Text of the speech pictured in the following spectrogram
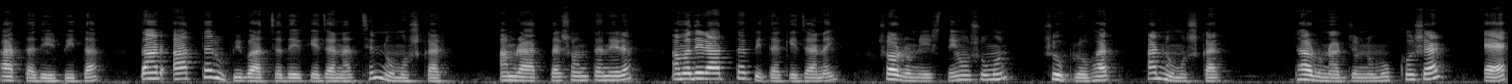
আত্মাদের পিতা তার আত্মারূপী বাচ্চাদেরকে জানাচ্ছেন নমস্কার। আমরা আত্মা সন্তানেরা, আমাদের আত্মা পিতাকে জানাই। স্মরণের স্নেহ সুমন, সুপ্রভাত আর নমস্কার। ধারণার জন্য মুখ্য সার, এক,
